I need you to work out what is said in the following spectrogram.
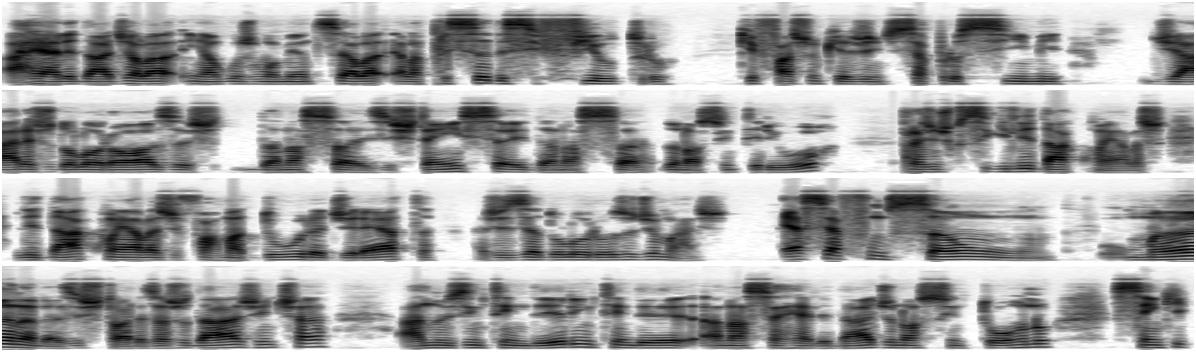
A realidade, ela, em alguns momentos, ela, ela precisa desse filtro que faz com que a gente se aproxime de áreas dolorosas da nossa existência e da nossa, do nosso interior, para a gente conseguir lidar com elas. Lidar com elas de forma dura, direta, às vezes é doloroso demais essa é a função humana das histórias, ajudar a gente a, a nos entender e entender a nossa realidade, o nosso entorno, sem que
